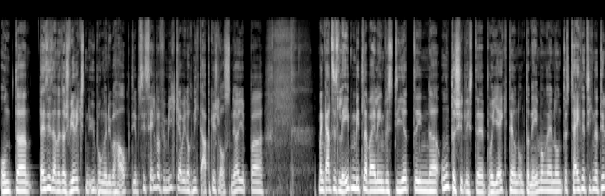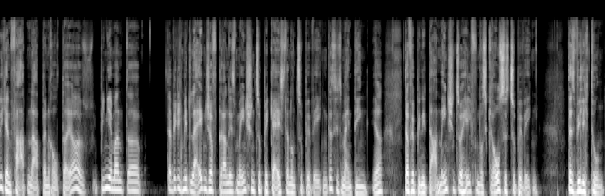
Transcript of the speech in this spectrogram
Und äh, das ist eine der schwierigsten Übungen überhaupt. Ich habe sie selber für mich, glaube ich, noch nicht abgeschlossen. Ja, ich habe äh, mein ganzes Leben mittlerweile investiert in äh, unterschiedlichste Projekte und Unternehmungen und es zeichnet sich natürlich ein Faden ab, ein roter. Ja, ich bin jemand, äh, der wirklich mit Leidenschaft dran ist, Menschen zu begeistern und zu bewegen. Das ist mein Ding. Ja, dafür bin ich da, Menschen zu helfen, was Großes zu bewegen. Das will ich tun.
